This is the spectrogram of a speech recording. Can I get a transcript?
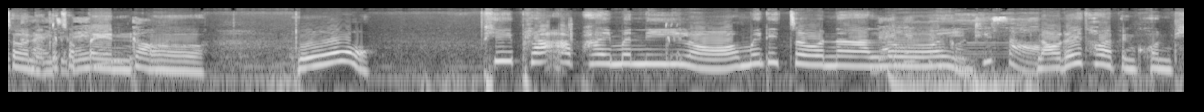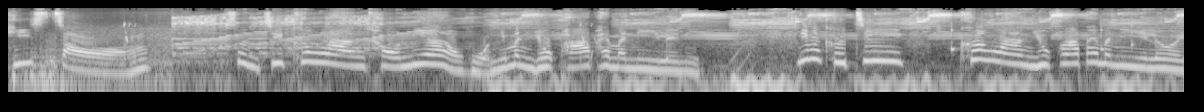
เจอเนี่ยก็จะเป็นเออโหพี่พระอภัยมณีเหรอไม่ได้เจอนานได้เลเล่นเป็นยคนที่สองเราได้ทอยเป็นคนที่สองส่วนจี้เครื่องรางเขาเนี่ยโอ้โหนี่มันยุคพระอภัยมณีเลยนี่ นี่มันคือจี้เครื่องรางยุคพระอภัยมณีเลย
